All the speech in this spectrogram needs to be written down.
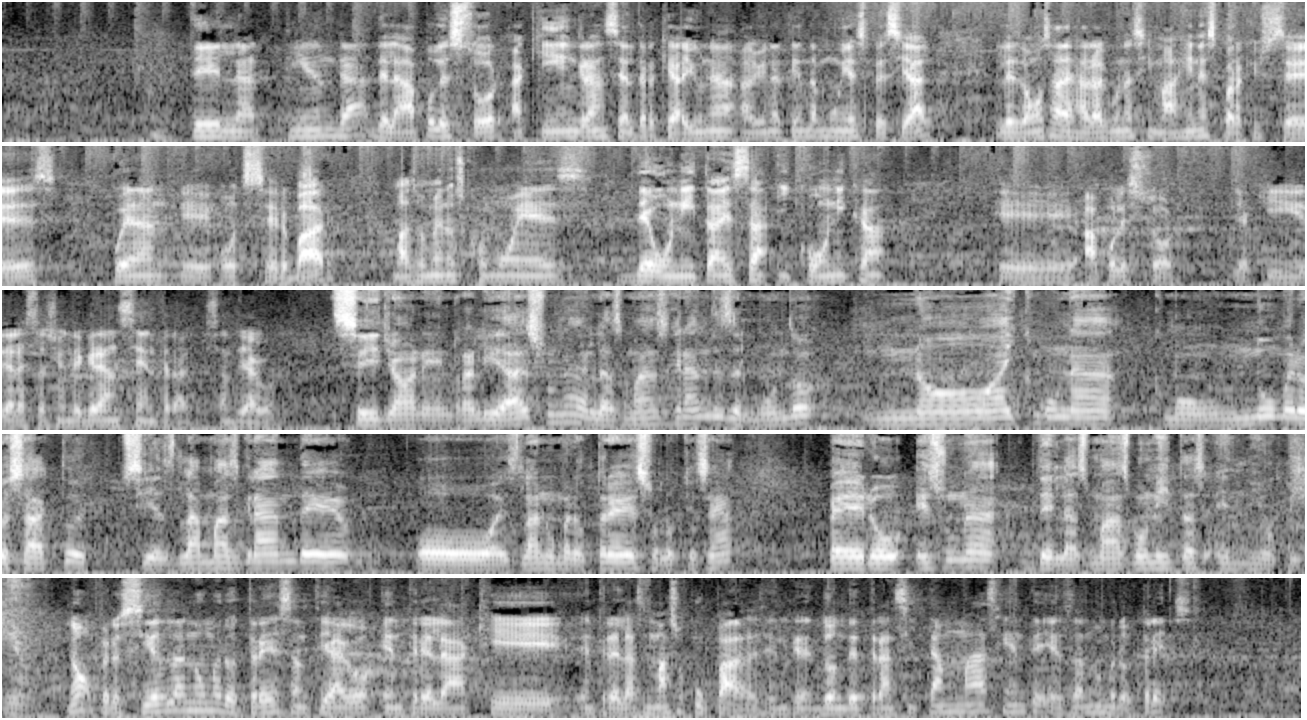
de la tienda de la Apple Store aquí en Grand Center, que hay una, hay una tienda muy especial. Les vamos a dejar algunas imágenes para que ustedes puedan eh, observar más o menos cómo es de bonita esta icónica eh, Apple Store de aquí de la estación de Grand Central, Santiago. Sí, John, en realidad es una de las más grandes del mundo. No hay como una como un número exacto de si es la más grande o es la número 3 o lo que sea, pero es una de las más bonitas en mi opinión. No, pero sí es la número 3, Santiago, entre, la que, entre las más ocupadas, donde transita más gente es la número 3.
